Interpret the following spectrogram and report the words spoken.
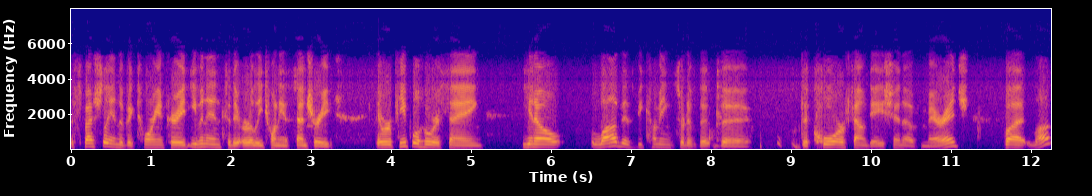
especially in the Victorian period, even into the early 20th century, there were people who were saying, you know, love is becoming sort of the the the core foundation of marriage, but love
